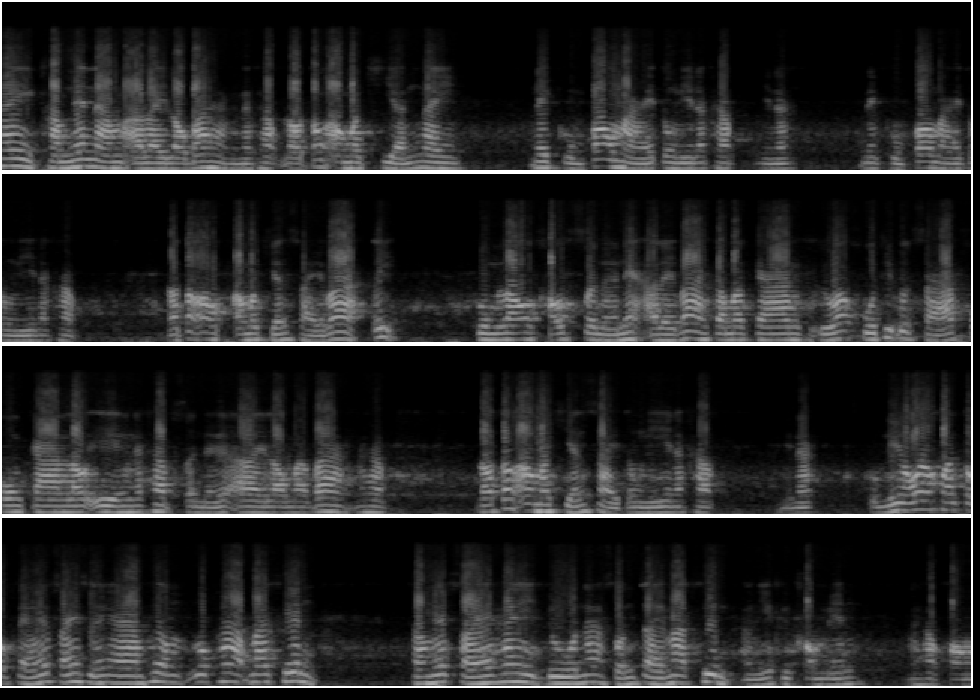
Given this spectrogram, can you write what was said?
ให้คำแนะนำอะไรเราบ้างนะครับ เราต้องเอามาเขียนในในกลุ่มเป้าหมายตรงนี้นะครับนี่นะในกลุ่มเป้าหมายตรงนี้นะครับ เราต้องเอาเอามาเขียนใส่ว่า เอ้ย กลุ่มเราเขาเสนอแนะอะไรบ้างกรรมการ หรือว่าครูที่ปรึกษาโครงการเราเองนะครับ เสนออะไรเรามาบ้างนะครับ เราต้องเอามาเขียนใส่ตรงนี้นะครับนี่นะกลุ่มนี้บอกว่าควรตกแต่งเว็บไซต์ให้สวยงามเพิ่มรูปภาพมากขึ้นทำเว็บไซต์ให้ดูน่าสนใจมากขึ้น อันนี้คือคอมเมนต์นะครับของ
